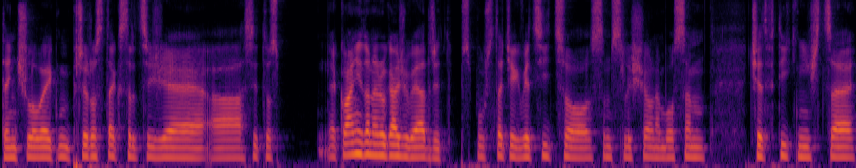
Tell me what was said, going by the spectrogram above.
ten člověk mi přiroste k srdci, že a si to jako ani to nedokážu vyjádřit. Spousta těch věcí, co jsem slyšel nebo jsem čet v té knížce,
